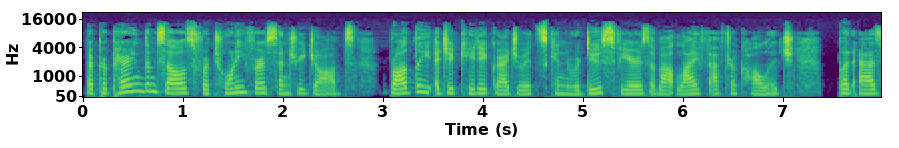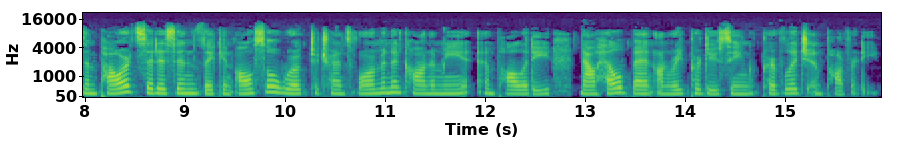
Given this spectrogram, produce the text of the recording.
by preparing themselves for 21st century jobs, broadly educated graduates can reduce fears about life after college but as empowered citizens, they can also work to transform an economy and polity now hell bent on reproducing privilege and poverty.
